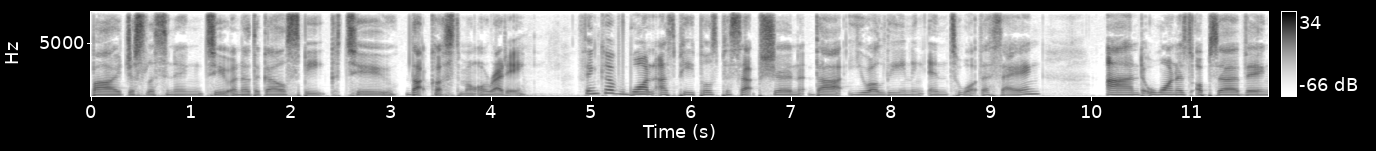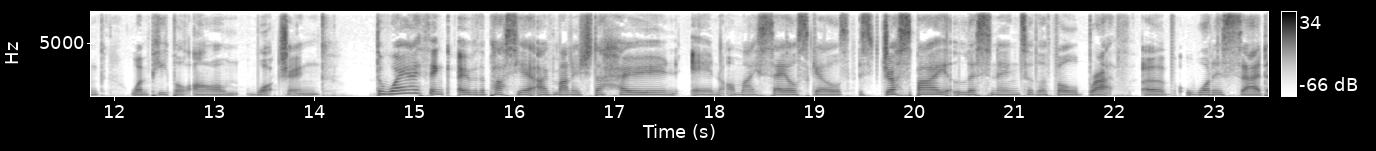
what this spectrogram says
by just listening to another girl speak to that customer already. Think of one as people's perception that you are leaning into what they're saying, and one as observing when people aren't watching the way I think over the past year I've managed to hone in on my sales skills is just by listening to the full breadth of what is said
